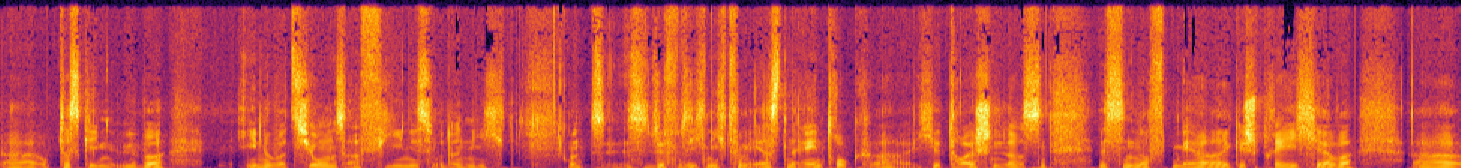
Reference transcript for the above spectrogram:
äh, ob das Gegenüber innovationsaffin ist oder nicht. Und Sie dürfen sich nicht vom ersten Eindruck äh, hier täuschen lassen. Es sind oft mehrere Gespräche, aber äh,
